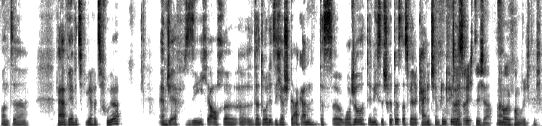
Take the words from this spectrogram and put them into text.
Und äh, ja, wer wird's, wer wird's früher? MJF sehe ich ja auch, äh, äh, da deutet sich ja stark an, dass äh, Wardlow der nächste Schritt ist. Das wäre keine Champion-Fehler. Das ist richtig, ja. Vollkommen ähm, richtig.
